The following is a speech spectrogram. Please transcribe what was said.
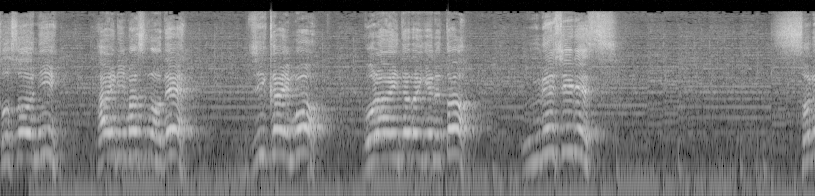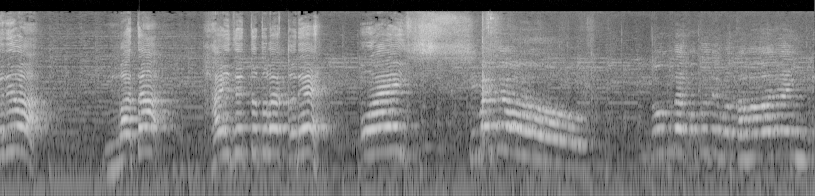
塗装に入りますので次回もご覧いただけると嬉しいです。それではまたハイゼットトラックでお会いしましょう。どんなことでも構わないんで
